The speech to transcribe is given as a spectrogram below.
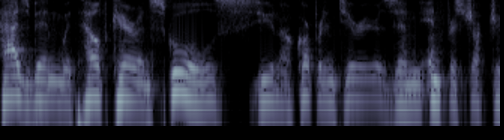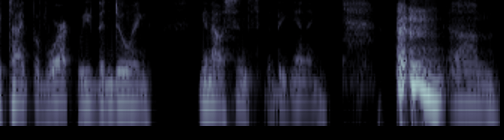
has been with healthcare and schools, you know, corporate interiors and infrastructure type of work we've been doing, you know, since the beginning. um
